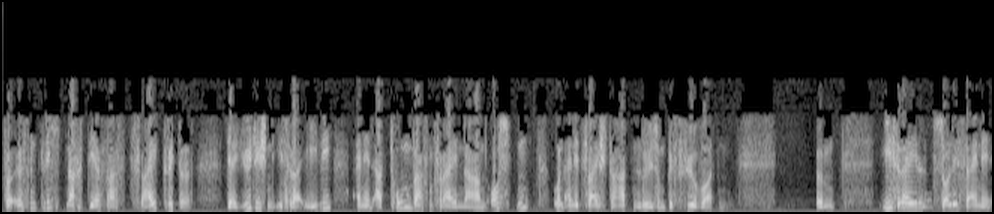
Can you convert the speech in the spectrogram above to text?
veröffentlicht, nach der fast zwei Drittel der jüdischen Israeli einen atomwaffenfreien Nahen Osten und eine Zwei-Staaten-Lösung befürworten. Ähm, Israel solle seine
